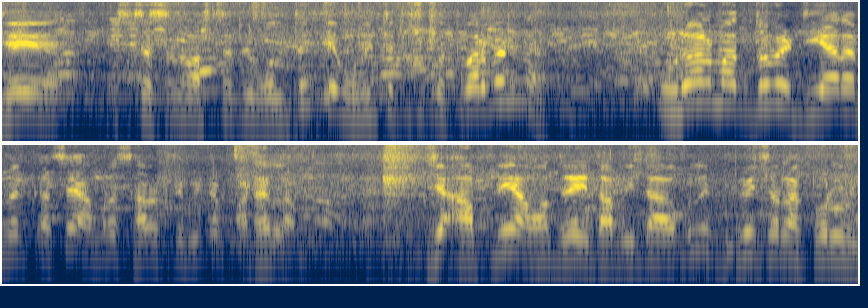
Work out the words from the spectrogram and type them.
যে স্টেশন মাস্টারকে বলতে যে উনি তো কিছু করতে পারবেন না। উনার মাধ্যমে ডিআরএমের কাছে আমরা সারো টিভিটা পাঠালাম যে আপনি আমাদের এই দাবি দাওয়াগুলি বিবেচনা করুন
